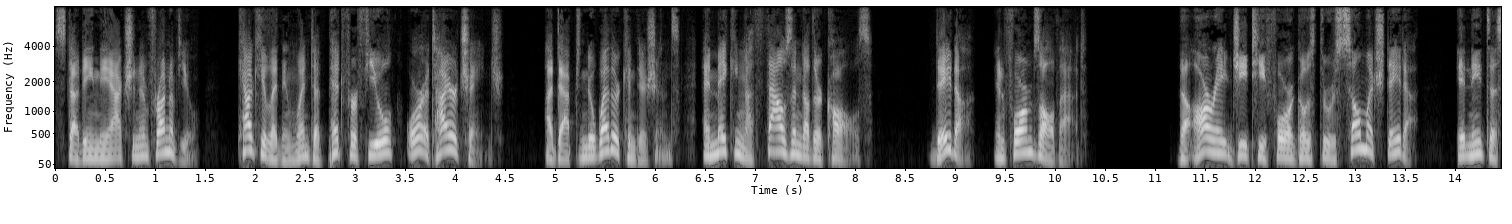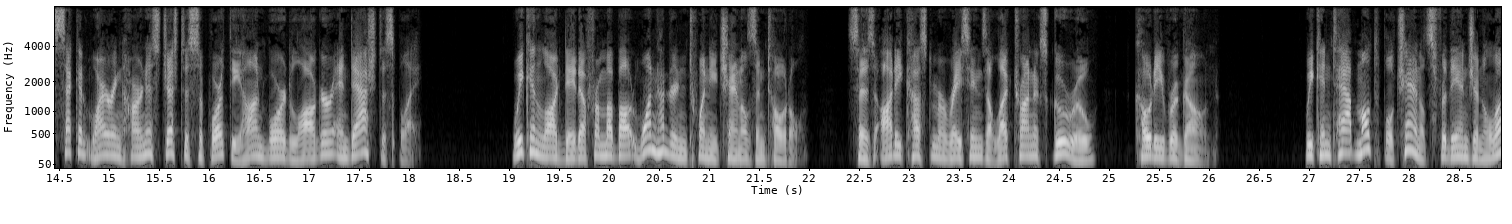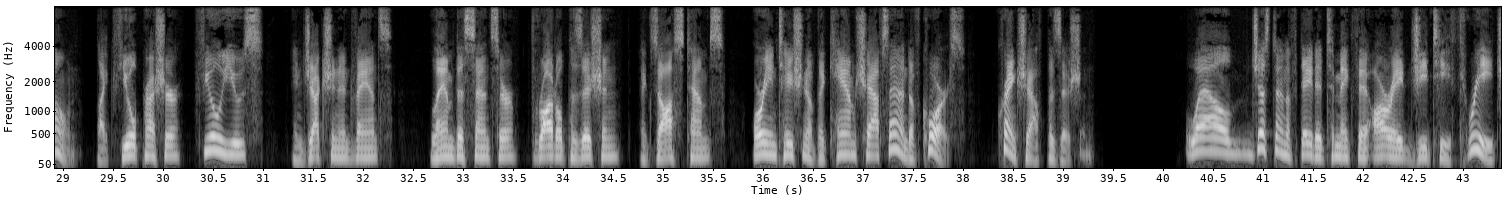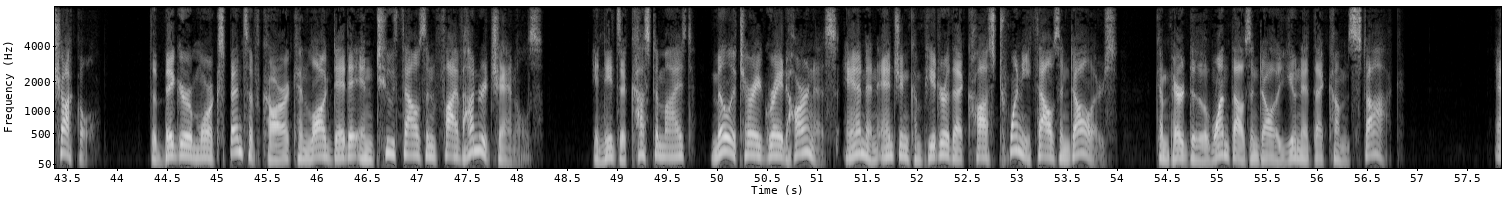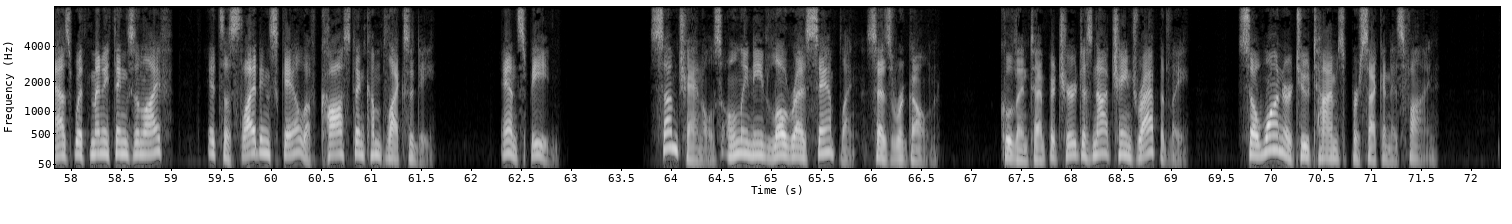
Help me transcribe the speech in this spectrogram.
studying the action in front of you, calculating when to pit for fuel or a tire change, adapting to weather conditions, and making a thousand other calls. Data informs all that. The R8 GT4 goes through so much data, it needs a second wiring harness just to support the onboard logger and dash display. We can log data from about 120 channels in total, says Audi Customer Racing's electronics guru, Cody Ragone. We can tap multiple channels for the engine alone, like fuel pressure, fuel use, injection advance, lambda sensor, throttle position, exhaust temps, orientation of the camshafts, and, of course, crankshaft position. Well, just enough data to make the R8 GT3 chuckle. The bigger, more expensive car can log data in 2,500 channels, it needs a customized, military grade harness and an engine computer that costs $20,000 compared to the $1,000 unit that comes stock. As with many things in life, it's a sliding scale of cost and complexity. And speed. Some channels only need low res sampling, says Ragone. Coolant temperature does not change rapidly, so one or two times per second is fine.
